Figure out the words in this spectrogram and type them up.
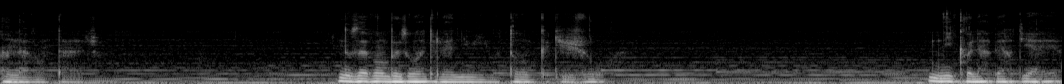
un avantage. Nous avons besoin de la nuit autant que du jour. Nicolas Berdyaev,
